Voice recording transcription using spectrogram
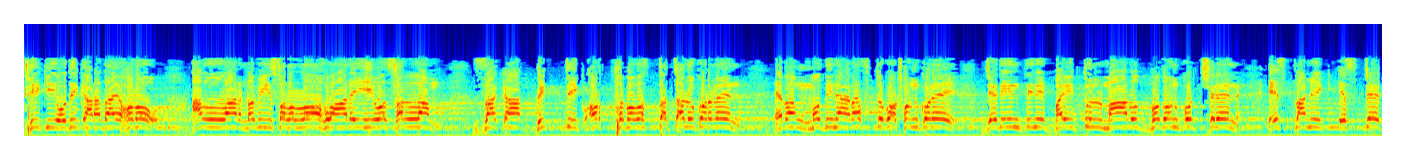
ঠিকই অধিকার আদায় হলো। আল্লাহর নবী সাল আলহি ওসাল্লাম জাকাত ভিত্তিক অর্থ ব্যবস্থা চালু করলেন এবং মদিনা রাষ্ট্র গঠন করে যেদিন তিনি বাইতুল মাল উদ্বোধন করছিলেন, ইসলামিক স্টেট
